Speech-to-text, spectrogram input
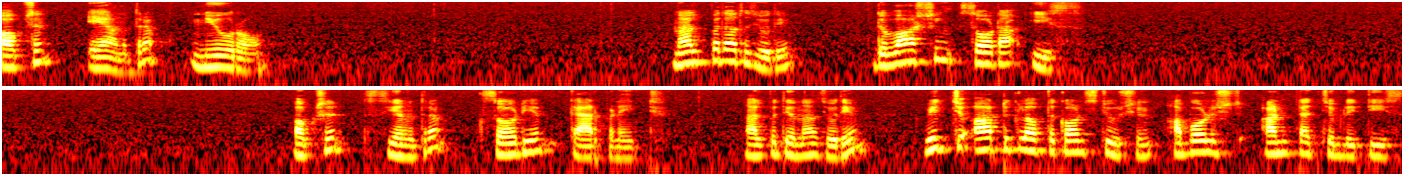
Option A ആണ് ഉത്തരം. ന്യൂറോൺ നാൽപ്പതാമത്തെ ചോദ്യം. The washing soda is option C ആണ് ഉത്തരം. സോഡിയം കാർബണേറ്റ് നാൽപ്പത്തി ഒന്നാം ചോദ്യം. Which article of the constitution abolished untouchabilities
